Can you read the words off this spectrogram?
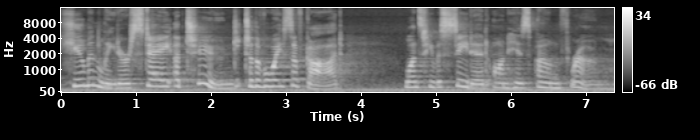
human leader stay attuned to the voice of God once he was seated on his own throne?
